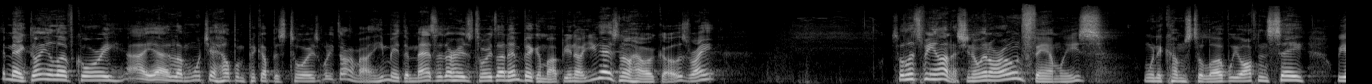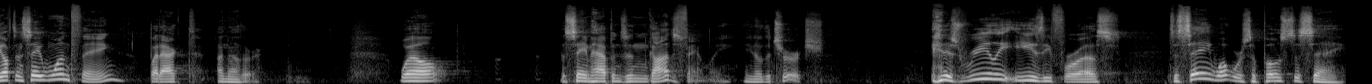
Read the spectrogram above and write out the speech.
Hey, Meg, don't you love Corey? Ah, yeah, I love him. Won't you help him pick up his toys? What are you talking about? He made the mess. They're his toys. Let him pick them up. You know, you guys know how it goes, right? So let's be honest. You know, in our own families, when it comes to love. We often say, we often say one thing, but act another. Well, the same happens in God's family, you know, the church. It is really easy for us to say what we're supposed to say,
